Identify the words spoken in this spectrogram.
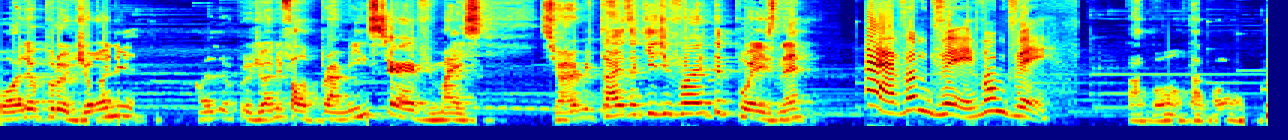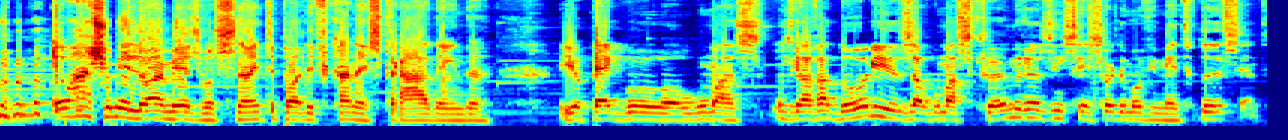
olho pro Johnny, olho pro Johnny e falo, pra mim serve, mas a senhora me traz aqui de volta depois, né? É, vamos ver, vamos ver. Tá bom, tá bom. eu acho melhor mesmo, senão a gente pode ficar na estrada ainda. E eu pego algumas, uns gravadores, algumas câmeras e um sensor de movimento, tudo descendo.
